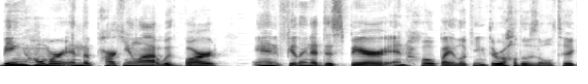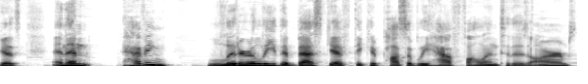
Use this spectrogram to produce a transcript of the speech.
being Homer in the parking lot with Bart and feeling that despair and hope by looking through all those old tickets, and then having literally the best gift they could possibly have fall into his arms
